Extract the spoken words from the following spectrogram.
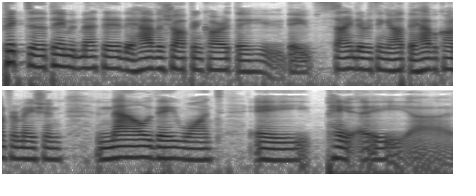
picked a payment method, they have a shopping cart, they they've signed everything out, they have a confirmation. Now they want a pay a. Uh,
